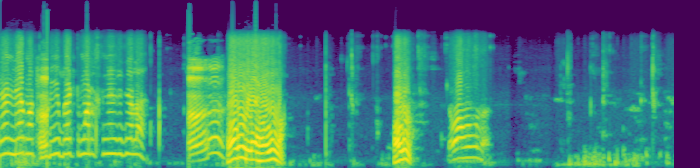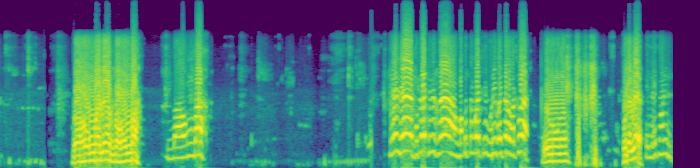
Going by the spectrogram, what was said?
ಏನ್ ಲೇ ಮತ್ತೆ ಹುಡುಗಿ ಬೆಟ್ಟಿ ಮಾಡಿಸ್ತೀನಿ ಅಂದಿದ್ದಲ್ಲ ಹೋಗುಮ್ಲೆ ಹೋಗುಮ ಹೋಗುಮ. ಯಾವಾಗ ಹೋಗುದ? ಬಾ ಹೋಗ್ಬಾ ಬಾ ಹೋಗ್ಬಾ ಬಾ ಅವ್ನ್ ಬಾ ಏನ್ ಲೇ ಬುಕ್ಕ ತಿನ್ನಿಸ್ಲ ಮಕ್ಕ ತುಂಬ ಹುಡುಗಿ ಬೆಟ್ಟ ವರ್ಷ ಏನು ನೋಡು ಬಿಡಲೆ ಇಲ್ಲ ನೋಡಿ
